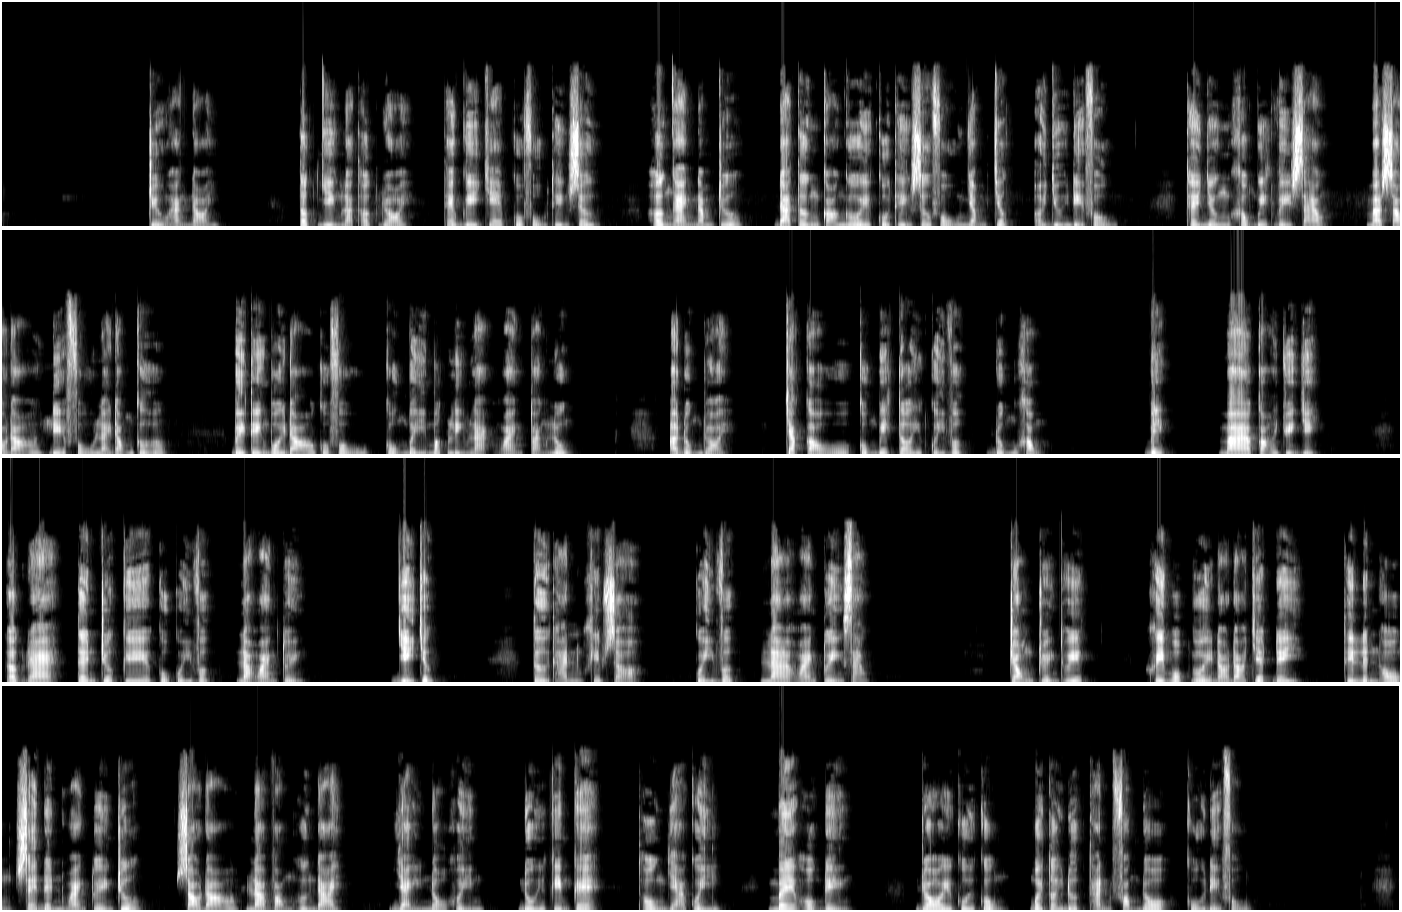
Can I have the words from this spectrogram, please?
Triệu Hằng nói, tất nhiên là thật rồi, theo ghi chép của Phủ Thiên Sư. Hơn ngàn năm trước, đã từng có người của Thiên Sư Phủ nhậm chức ở dưới địa phủ. Thế nhưng không biết vì sao mà sau đó địa phủ lại đóng cửa. Bị tiền bối đó của phủ cũng bị mất liên lạc hoàn toàn luôn. À đúng rồi, chắc cậu cũng biết tới quỷ vực đúng không? Biết, mà có chuyện gì? Thật ra tên trước kia của quỷ vực là Hoàng Tuyền. Gì chứ? Từ thanh khiếp sợ, quỷ vực là Hoàng Tuyền sao? Trong truyền thuyết, khi một người nào đó chết đi, thì linh hồn sẽ đến Hoàng Tuyền trước, sau đó là vòng hương đài, dãy nộ khuyển, núi kim kê, thôn giả quỷ, mê hồn điện, rồi cuối cùng mới tới được thành phong đô của địa phủ.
